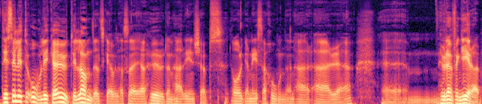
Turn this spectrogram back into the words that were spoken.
det ser lite olika ut i landet ska jag vilja säga hur den här inköpsorganisationen är är eh, eh, hur den fungerar.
